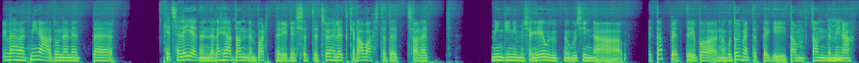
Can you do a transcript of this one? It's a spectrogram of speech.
või vähemalt mina tunnen, et, äh, et sa leiad endale hea tandempartneri lihtsalt, et sa ühel hetkel avastad, et sa oled mingi inimesega jõudnud nagu sinna etappi, et te juba nagu toimetategi tandemina mm. -hmm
